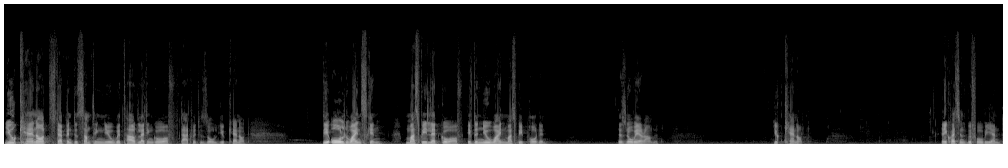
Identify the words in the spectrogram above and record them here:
You cannot step into something new without letting go of that which is old. You cannot. The old wineskin must be let go of if the new wine must be poured in. There's no way around it. You cannot. Any questions before we end?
